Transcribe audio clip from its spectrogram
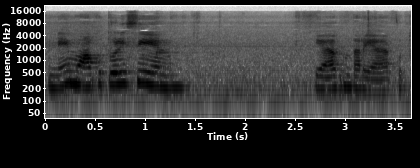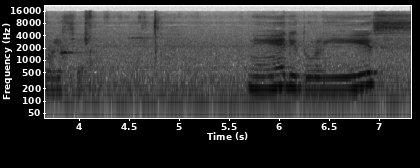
ini mau aku tulisin. Ya bentar ya aku tulis ya. Nih ditulis.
